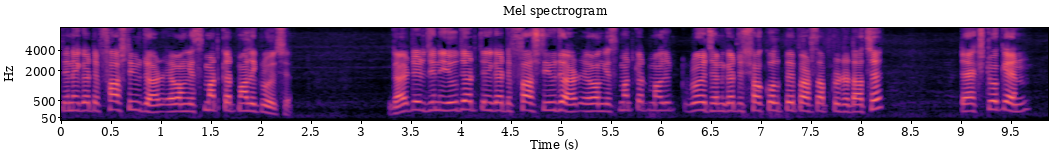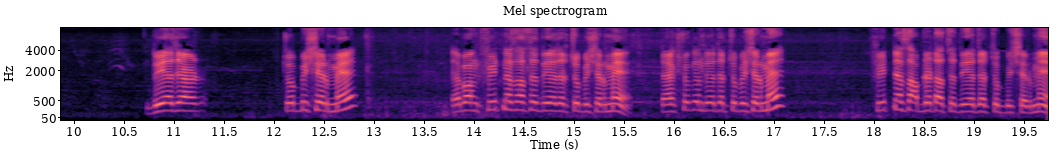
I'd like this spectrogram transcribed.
তিনি গাড়িটি ফার্স্ট ইউজার এবং স্মার্ট কার্ড মালিক রয়েছে। গাড়িটির যিনি ইউজার তিনি গাড়িটি ফার্স্ট ইউজার এবং স্মার্ট কার্ড মালিক রয়েছেন। গাড়িটির সকল পেপারস আপ টু ডেট আছে। ট্যাক্স টোকেন দুই হাজার চব্বিশের মে এবং ফিটনেস আছে দুই হাজার চব্বিশের মে। ট্যাক্স টোকেন দুই হাজার চব্বিশের মে ফিটনেস আপডেট আছে দুই হাজার চব্বিশের মে।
